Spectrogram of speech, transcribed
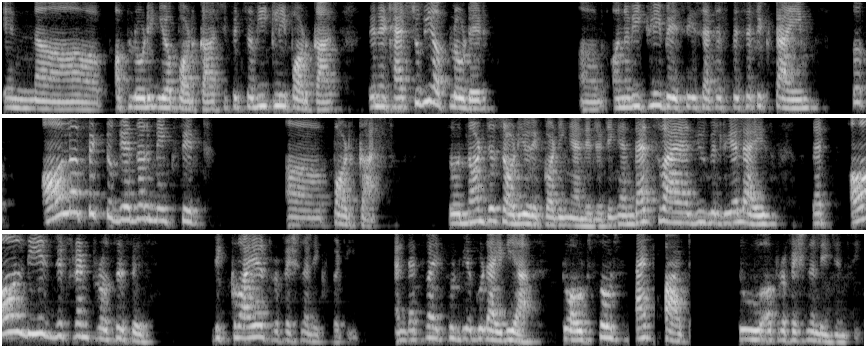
in uh, uploading your podcast. If it's a weekly podcast, then it has to be uploaded uh, on a weekly basis at a specific time. All of it together makes it a podcast. So not just audio recording and editing, and that's why, as you will realize, that all these different processes require professional expertise and that's why it could be a good idea to outsource that part to a professional agency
